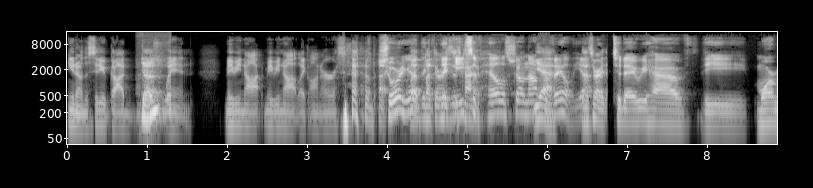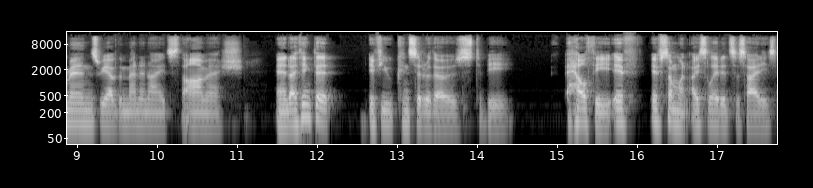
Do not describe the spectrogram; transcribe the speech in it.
you know, the City of God does win. Maybe not, maybe not like on Earth. but- sure, yeah. but- the but there the is gates kind of hell shall not Yeah, prevail. Yeah. That's right. today we have the Mormons, we have the Mennonites, the Amish, and I think that if you consider those to be healthy, if if somewhat isolated societies,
